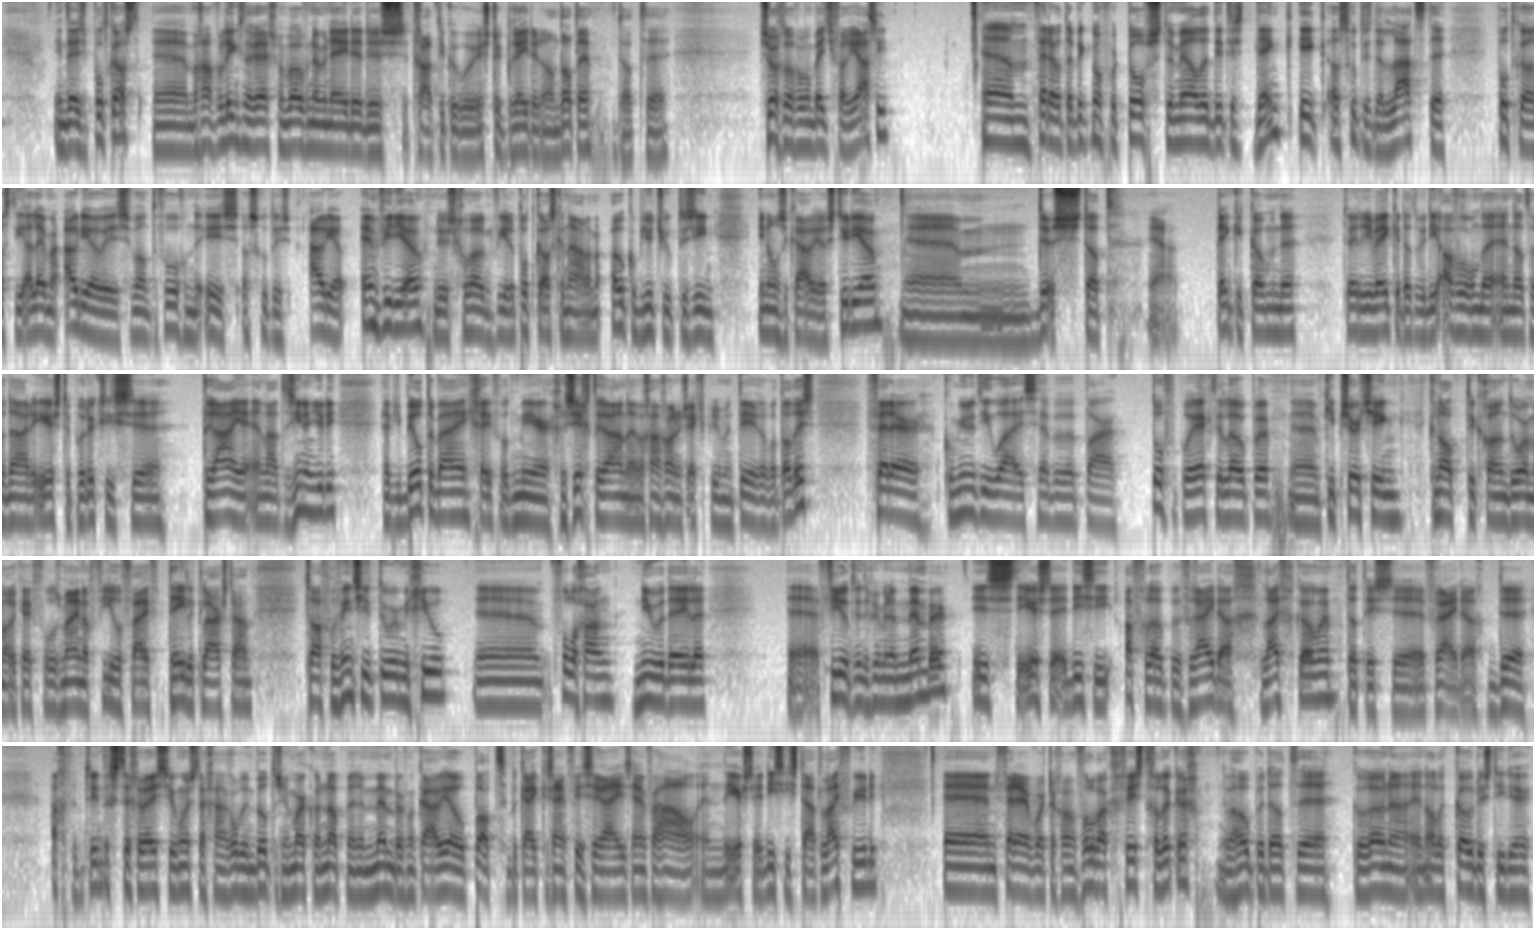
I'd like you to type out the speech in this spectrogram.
in deze podcast. Uh, we gaan van links naar rechts, van boven naar beneden. Dus het gaat natuurlijk ook weer een stuk breder dan dat. Hè. Dat zorgt wel voor een beetje variatie. Um, verder, wat heb ik nog voor tofs te melden? Dit is denk ik, als het goed is, de laatste podcast die alleen maar audio is. Want de volgende is, als het goed is, audio en video. Dus gewoon via de podcastkanalen, maar ook op YouTube te zien in onze KWO Studio. Um, dus dat, ja, denk ik komende twee, drie weken dat we die afronden en dat we daar de eerste producties uh, draaien en laten zien aan jullie. Heb je beeld erbij, geef wat meer gezicht eraan en we gaan gewoon eens experimenteren wat dat is. Verder, community-wise, hebben we een paar toffe projecten lopen. Um, keep Searching knalt natuurlijk gewoon door, maar ik heb volgens mij nog vier of vijf delen klaarstaan. 12 provincie tour, Michiel, uh, volle gang, nieuwe delen. Uh, eh, 24 uur met een member is de eerste editie afgelopen vrijdag live gekomen. Dat is uh, vrijdag de 28ste geweest, jongens. Daar gaan Robin Bulters en Marco Nap met een member van KWO pad bekijken zijn visserij, zijn verhaal. En de eerste editie staat live voor jullie. En verder wordt er gewoon volle bak gevist, gelukkig. We hopen dat uh, corona en alle codes die er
